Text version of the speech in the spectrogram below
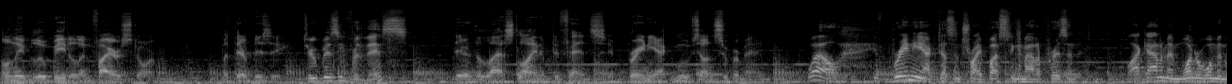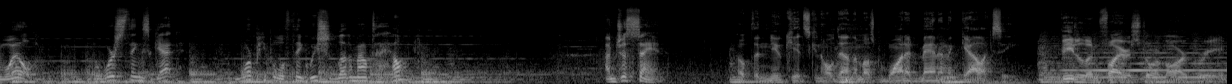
Only Blue Beetle and Firestorm. But they're busy. Too busy for this? They're the last line of defense if Brainiac moves on Superman. Well, if Brainiac doesn't try busting him out of prison, Black Adam and Wonder Woman will. The worse things get, the more people will think we should let him out to help. I'm just saying. Hope the new kids can hold down the most wanted man in the galaxy. Beetle and Firestorm are green.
